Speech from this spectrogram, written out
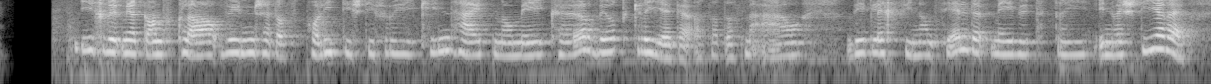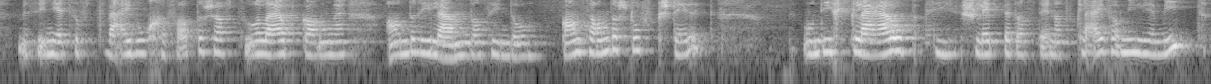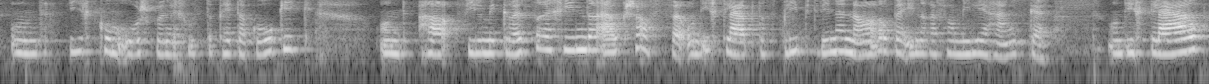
Ich würde mir ganz klar wünschen, dass politisch die frühe Kindheit noch mehr Gehör wird kriegen, also dass man auch wirklich finanziell dort mehr drin investieren Wir sind jetzt auf zwei Wochen Vaterschaftsurlaub gegangen. Andere Länder sind da ganz anders aufgestellt. Und ich glaube, sie schleppen das dann als Kleinfamilie mit. Und ich komme ursprünglich aus der Pädagogik und habe viel mit größeren Kindern auch geschaffen und ich glaube, das bleibt wie eine Narbe in einer Familie hängen. Und ich glaube,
